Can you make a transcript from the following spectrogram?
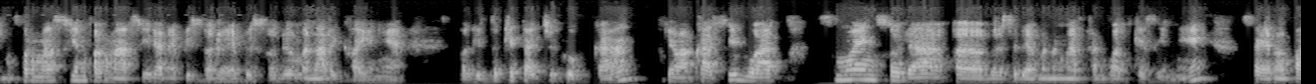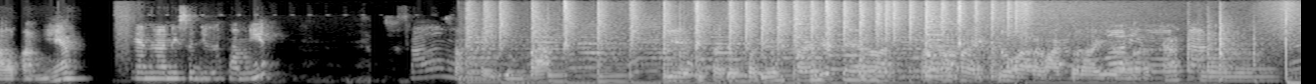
informasi-informasi uh, dan episode-episode menarik lainnya. Begitu kita cukupkan. Terima kasih buat semua yang sudah uh, bersedia mendengarkan podcast ini. Saya Nopal pamit. Saya Nanisa juga pamit. Sampai jumpa di episode podium selanjutnya. Assalamualaikum warahmatullahi wabarakatuh.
